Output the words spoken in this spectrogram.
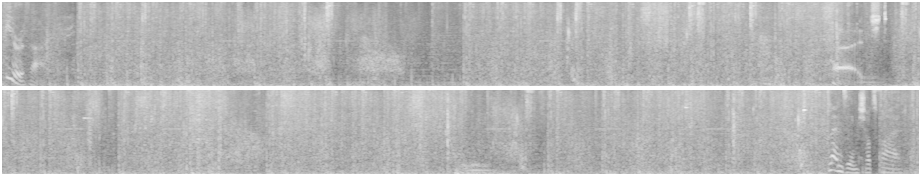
purified. Cleansing shots fired.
